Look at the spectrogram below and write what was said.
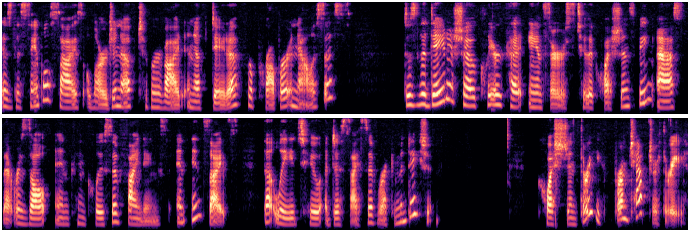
Is the sample size large enough to provide enough data for proper analysis? Does the data show clear cut answers to the questions being asked that result in conclusive findings and insights that lead to a decisive recommendation? Question three from chapter three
